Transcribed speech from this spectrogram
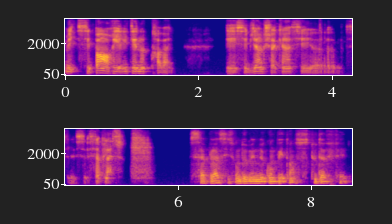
mais c'est pas en réalité notre travail. Et c'est bien que chacun ait euh, sa place. Sa place et son domaine de compétence, tout à fait.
